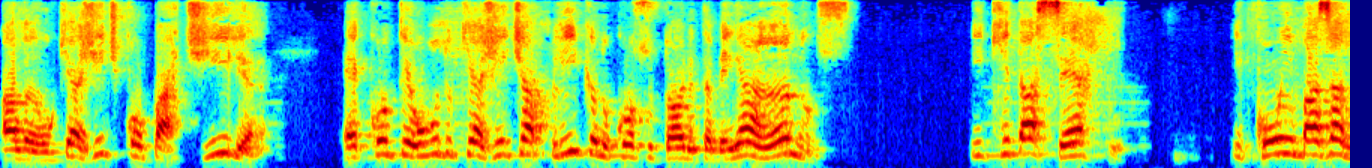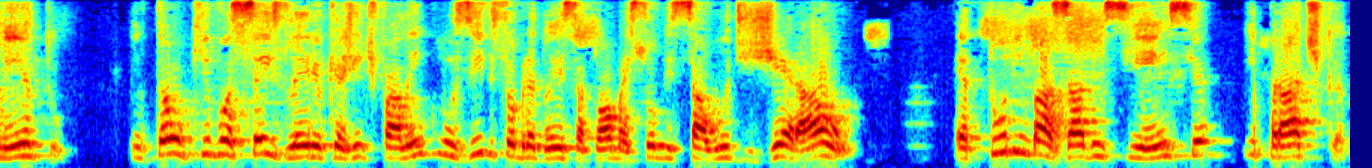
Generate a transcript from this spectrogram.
Alan? O que a gente compartilha é conteúdo que a gente aplica no consultório também há anos e que dá certo e com embasamento. Então, o que vocês lerem, o que a gente fala, inclusive sobre a doença atual, mas sobre saúde geral, é tudo embasado em ciência e prática.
